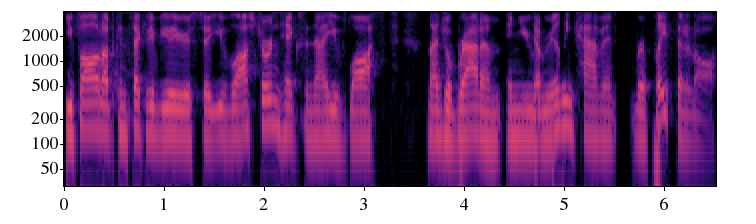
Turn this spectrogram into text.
you followed up consecutive years, so you've lost Jordan Hicks, and now you've lost Nigel Bradham, and you Yep. really haven't replaced it at all.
